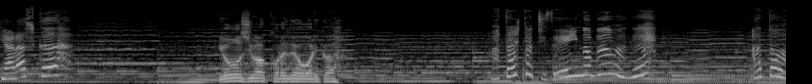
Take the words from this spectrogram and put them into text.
よろしく。用事はこれで終わりか？私たち全員の分はねあとは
